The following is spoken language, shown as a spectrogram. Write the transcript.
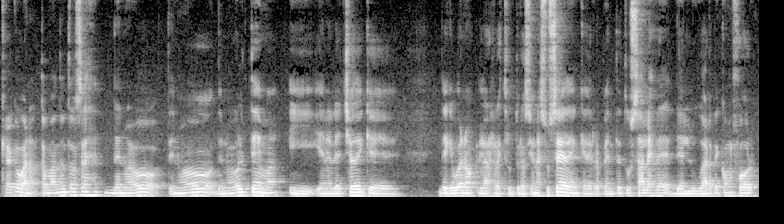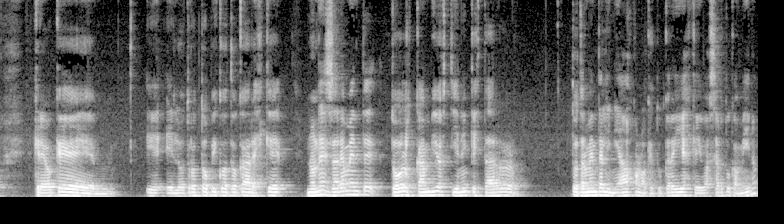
creo que bueno, tomando entonces de nuevo, de nuevo, de nuevo el tema y en el hecho de que de que, bueno, las reestructuraciones suceden, que de repente tú sales del lugar de confort, creo que mm, el otro tópico a tocar es que no necesariamente todos los cambios tienen que estar totalmente alineados con lo que tú creías que iba a ser tu camino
